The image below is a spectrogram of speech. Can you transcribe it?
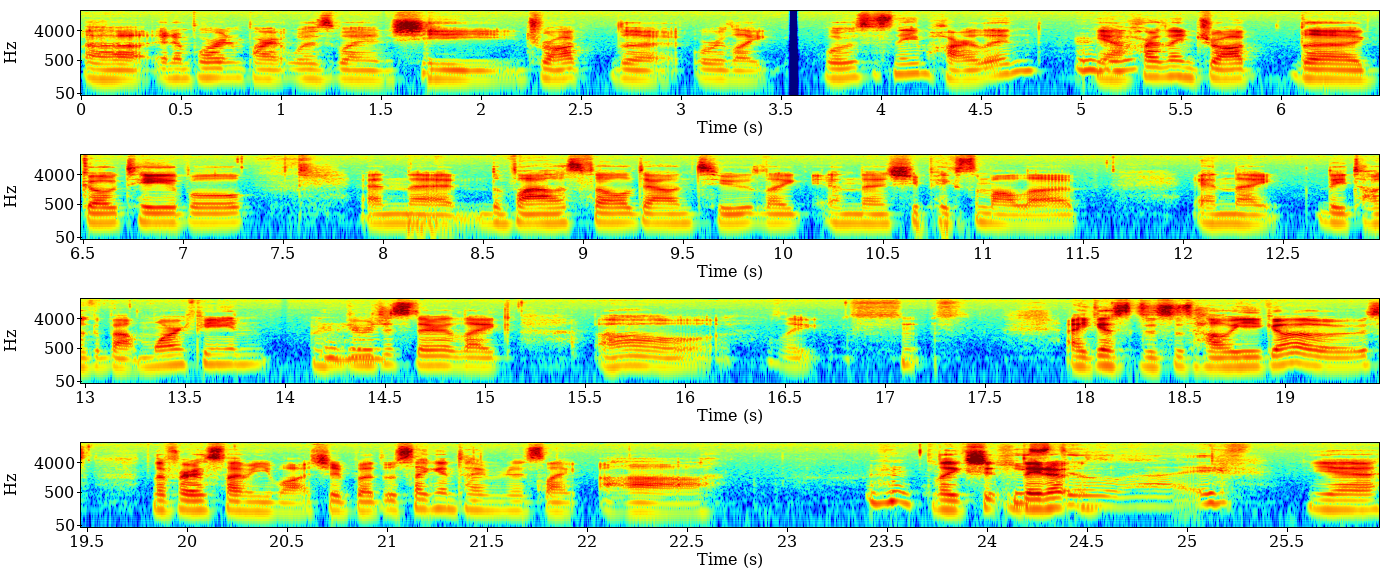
uh an important part was when she dropped the or like what was his name? Harlan? Yeah, Mhm. Harlan dropped the go table and then the vials fell down too, like and then she picks them all up and like they talk about morphine and you're Mhm. just there like oh like i guess this is how he goes the first time you watch it but the second time you're just like ah like sh- He's they don't alive. yeah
